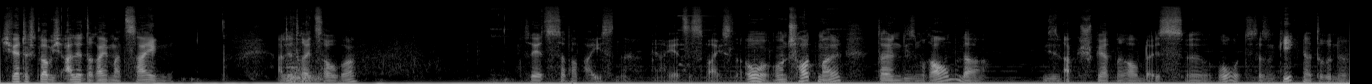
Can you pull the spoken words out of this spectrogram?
Ich werde euch, glaube ich, alle drei mal zeigen. Alle drei Zauber. So, jetzt ist aber weiß, ne? Ja, jetzt ist weiß. Oh, und schaut mal, da in diesem Raum da, in diesem abgesperrten Raum, da ist äh, rot. Da sind Gegner drinne.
